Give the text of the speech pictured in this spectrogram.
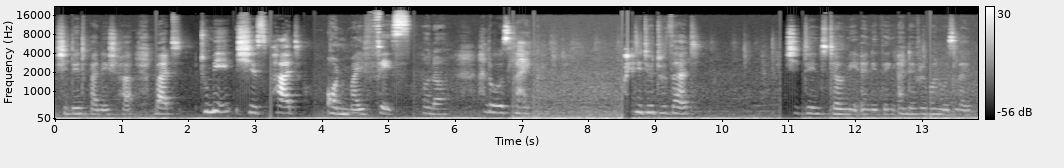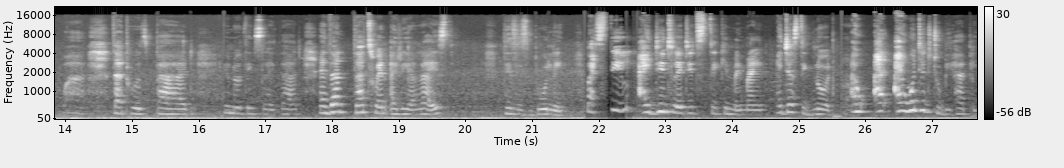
She didn't punish her. But to me, she spat on my face. Oh no. And I was like, why did you do that? She didn't tell me anything, and everyone was like, wow, that was bad, you know, things like that. And then that's when I realized this is bullying. But still, I didn't let it stick in my mind. I just ignored. I, I, I wanted to be happy.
